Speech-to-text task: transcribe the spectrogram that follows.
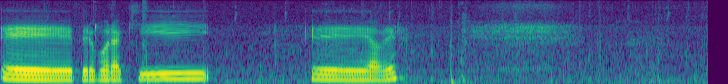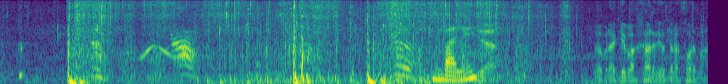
Eh, pero por aquí... Eh, a ver. Vale. Ya. Habrá que bajar de otra forma.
